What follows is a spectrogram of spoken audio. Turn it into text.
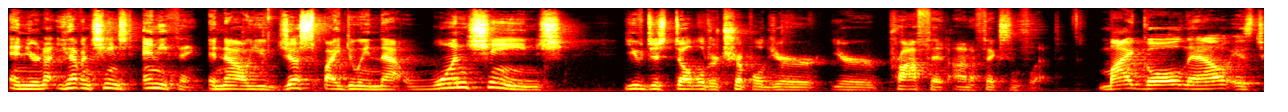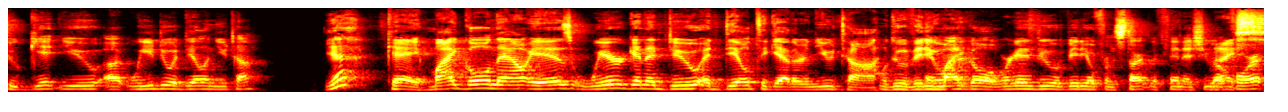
and you're not you haven't changed anything. And now you've just by doing that one change, you've just doubled or tripled your your profit on a fix and flip. My goal now is to get you. Uh, will you do a deal in Utah? Yeah. Okay. My goal now is we're gonna do a deal together in Utah. We'll do a video And my it? goal, we're gonna do a video from start to finish. You up for it?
